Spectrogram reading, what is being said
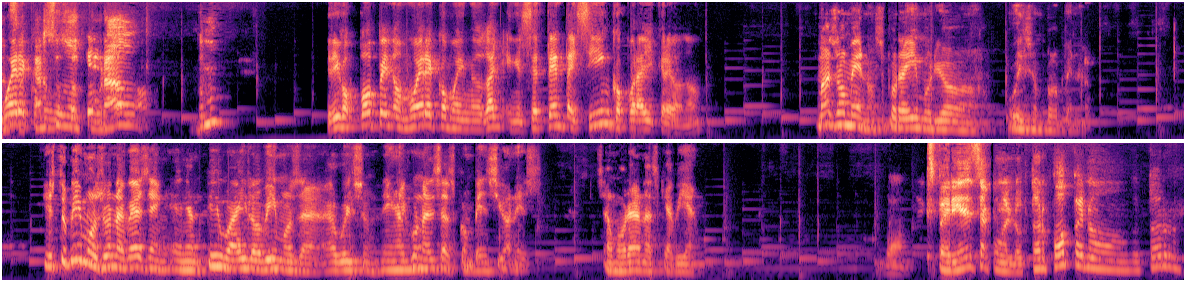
Muere sacar su doctorado, ¿cómo? Te digo, Pope no muere como en, los años, en el 75, por ahí creo, ¿no? Más o menos, por ahí murió Wilson Pope, ¿no? Estuvimos una vez en, Antigua, ahí lo vimos a, Wilson, en alguna de esas convenciones zamoranas que había. ¿Experiencia con el doctor Pope, no, doctor?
